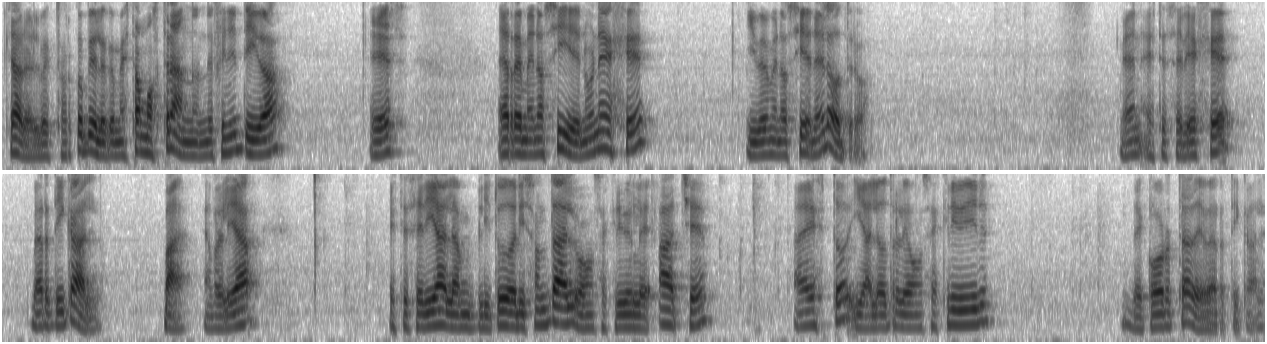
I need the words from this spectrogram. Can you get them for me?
Claro, el vectorscopio lo que me está mostrando en definitiva es R-I en un eje y B-I en el otro. Bien, este es el eje vertical. Va, en realidad este sería la amplitud horizontal, vamos a escribirle H a esto y al otro le vamos a escribir de corta de vertical.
